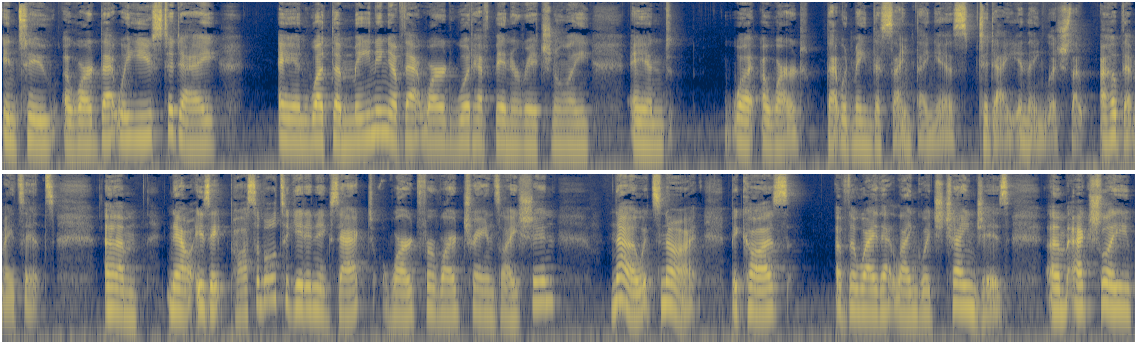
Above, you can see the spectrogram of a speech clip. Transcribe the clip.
into a word that we use today and what the meaning of that word would have been originally and what a word that would mean the same thing is today in the English. So I hope that made sense. Um, now, is it possible to get an exact word for word translation? No, it's not because of the way that language changes. Um, actually,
